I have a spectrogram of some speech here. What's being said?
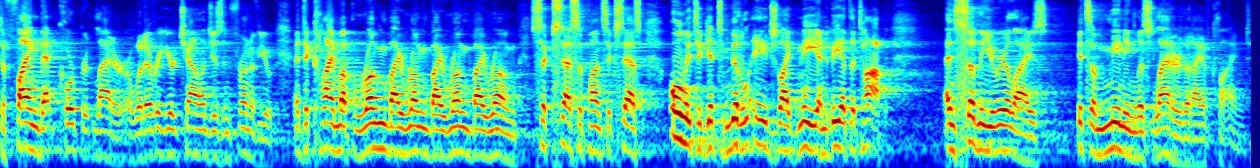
to find that corporate ladder or whatever your challenge is in front of you and to climb up rung by rung by rung by rung, success upon success, only to get to middle age like me and be at the top. And suddenly you realize it's a meaningless ladder that I have climbed.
